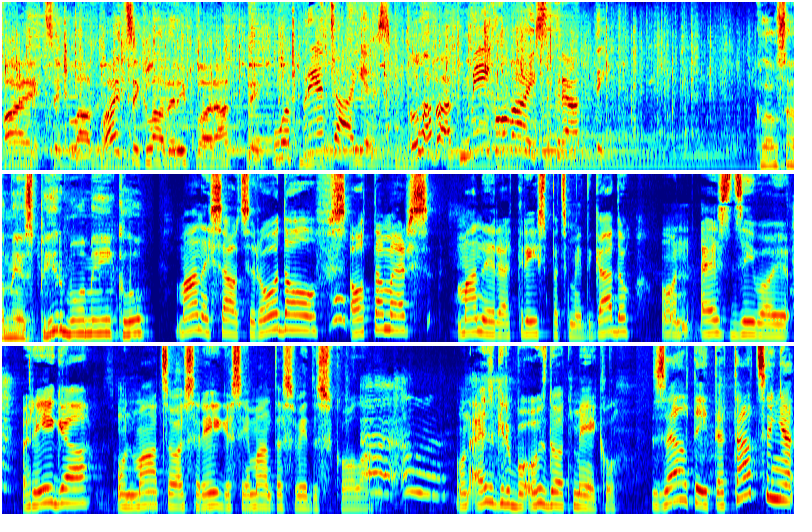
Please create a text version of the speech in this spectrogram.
Vai cik labi, vai cik labi ir porakti? Ko priecājies? Labāk mīklu maisu krati! Klausāmies pirmo mīklu. Mani sauc Rudolfs Otomers, man ir eh, 13 gadu, un es dzīvoju Rīgā un mācos Rīgas imantas vidusskolā. Un es gribu uzdot mīklu. Zeltīta taciņa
